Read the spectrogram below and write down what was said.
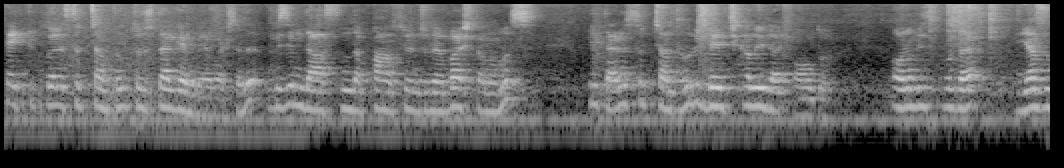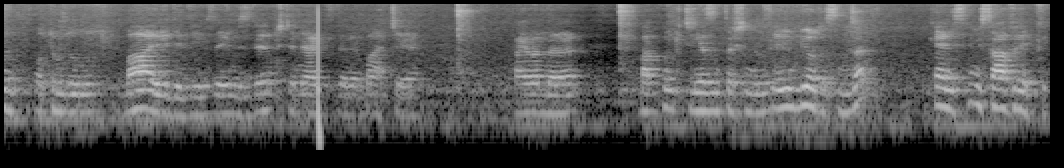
tek tük böyle sırt çantalı turistler gelmeye başladı. Bizim de aslında pansiyonculuğa başlamamız bir tane sırt çantalı bir Belçikalıyla oldu. Onu biz burada yazın oturduğumuz bağ evi dediğimiz evimizde işte nergislere, bahçeye, hayvanlara bakmak için yazın taşındığımız evin bir odasında kendisini misafir ettik.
